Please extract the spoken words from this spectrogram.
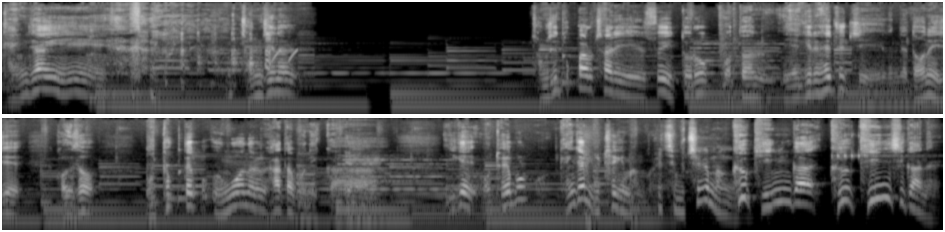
굉장히 정신을 정신 똑바로 차릴 수 있도록 어떤 얘기를 해주지. 근데 너는 이제 거기서 무턱대고 응원을 하다 보니까 예. 이게 어떻게 보면 굉장히 무책임한 거야. 그렇지 무책임한 거. 그 긴가 그 긴 시간을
